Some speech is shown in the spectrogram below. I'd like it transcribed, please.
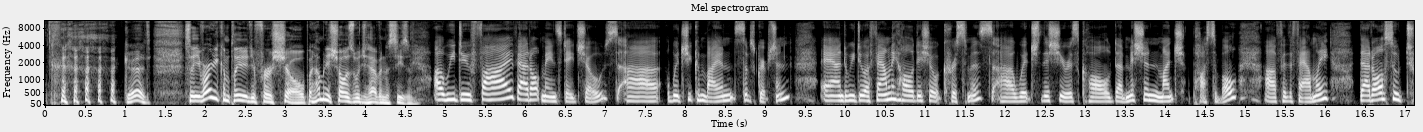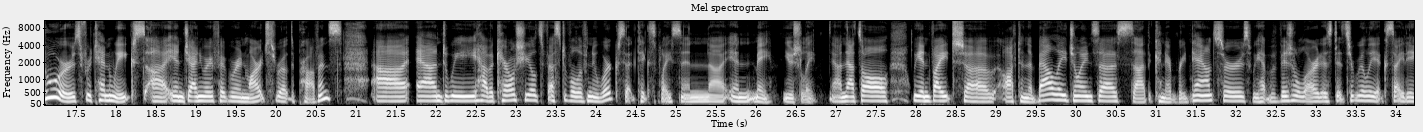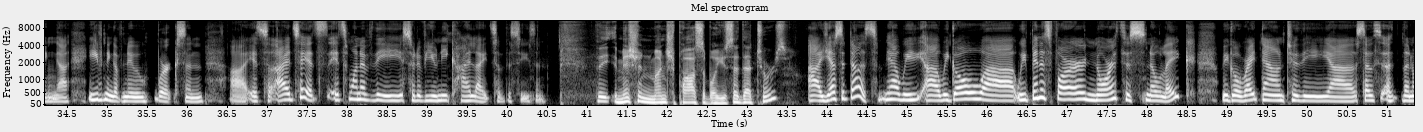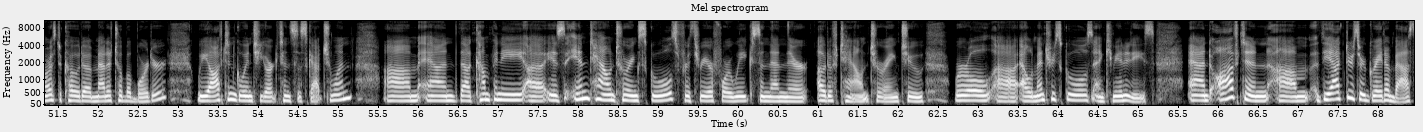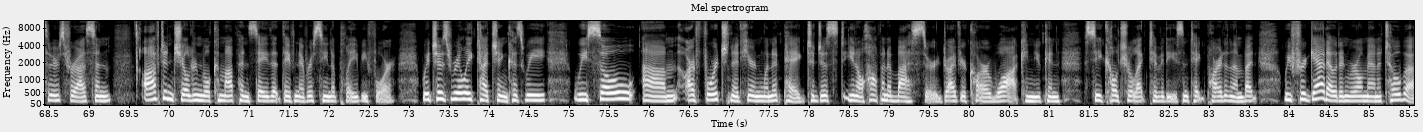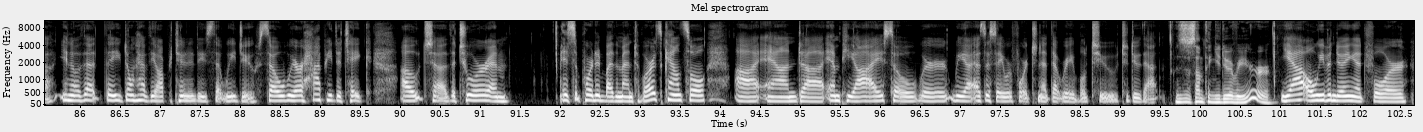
Good. So you've already completed your first show, but how many shows would you have in a season? Uh, we do five adult main stage shows, uh, which you can buy on subscription. And we do a family holiday show at Christmas, uh, which this year is called uh, Mission Munsch Possible uh, for the family. That also tours for 10 weeks uh, in January, February, and March throughout the province. Uh, and we have a Carol Shields Festival of New Works that takes place in, uh, in May, usually. And that's all. We invite uh, often the ballet joins us, uh, the contemporary dancers. We have a visual artist. It's a really exciting uh, evening of new works, and uh, it's I'd say it's it's one of the sort of unique highlights of the season. The Mission Munsch Possible, you said that tours? Uh, yes, it does. Yeah, we uh, we go. Uh, we've been as far north as Snow Lake. We go right down to the uh, south, uh, the North Dakota Manitoba border. We often go into Yorkton, Saskatchewan, um, and the company uh, is in town touring schools for three or four weeks, and then they're out of town touring to rural elementary schools and communities. And often, um, the actors are great ambassadors for us, and often children will come up and say that they've never seen a play before, which is really touching because we we so um, are fortunate here in Winnipeg to just you know hop on a bus or drive your car or walk, and you can see cultural activities and take part in them. But we forget out in rural Manitoba, you know, that they don't have the opportunities that we do. So we are happy to take out uh, the tour and it's supported by the Manitoba Arts Council uh, and uh, MPI. So we're we, as I say, we're fortunate that we're able to to do that. Is this something you do every year? Or? Yeah. Oh, we've been doing it for.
